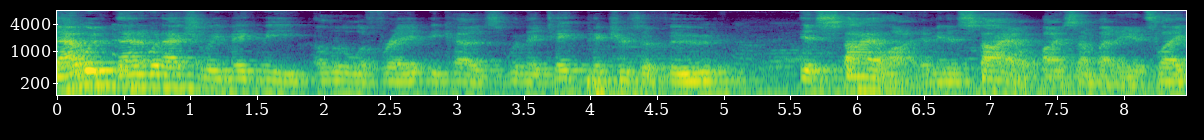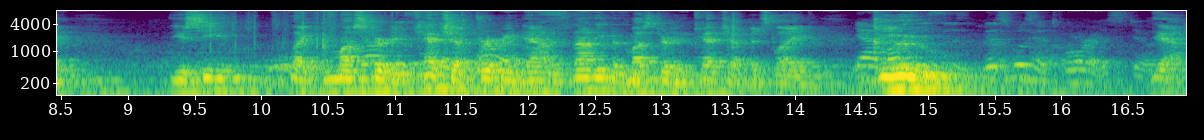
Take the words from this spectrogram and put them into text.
That would that would actually make me a little afraid because when they take pictures of food, it's stylized. I mean, it's styled by somebody. It's like you see like mustard and ketchup dripping down. It's not even mustard and ketchup. It's like Yeah, glue. this is this was a tourist doing. Yeah.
